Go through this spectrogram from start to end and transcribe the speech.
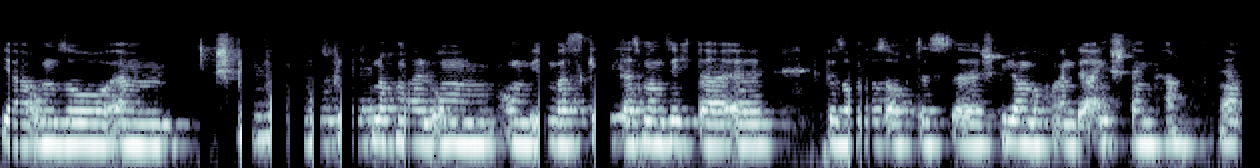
ja, um so ähm, Spielformen, wo es vielleicht nochmal um, um irgendwas geht, dass man sich da äh, besonders auf das äh, Spiel am Wochenende einstellen kann. Ja.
